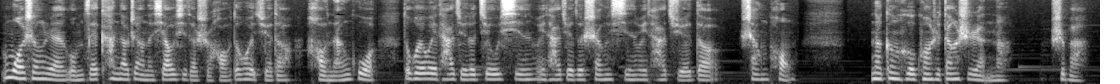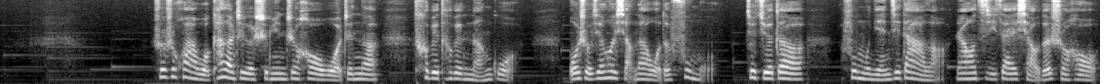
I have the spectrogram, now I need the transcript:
陌生人，我们在看到这样的消息的时候，都会觉得好难过，都会为他觉得揪心，为他觉得伤心，为他觉得伤痛。那更何况是当事人呢？是吧？说实话，我看了这个视频之后，我真的特别特别的难过。我首先会想到我的父母，就觉得父母年纪大了，然后自己在小的时候，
